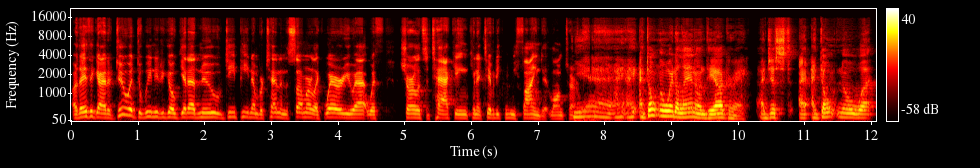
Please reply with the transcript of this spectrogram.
are they the guy to do it? Do we need to go get a new DP number 10 in the summer? Like, where are you at with Charlotte's attacking connectivity? Can we find it long term? Yeah, I, I don't know where to land on Dejaegere. I just, I, I don't know what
